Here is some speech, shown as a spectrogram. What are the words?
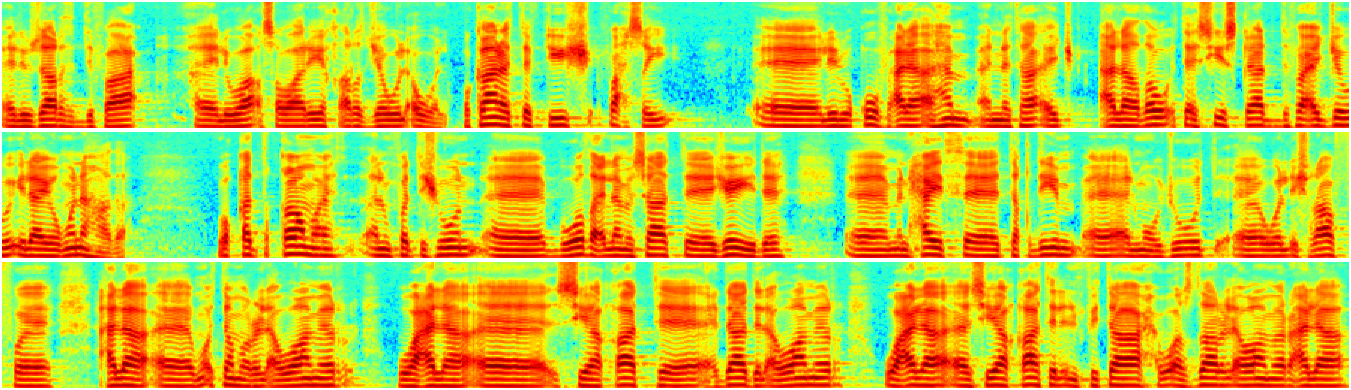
لوزارة الدفاع لواء صواريخ أرض جو الأول. وكان التفتيش فحصي للوقوف على أهم النتائج على ضوء تأسيس قيادة الدفاع الجوي إلى يومنا هذا. وقد قام المفتشون بوضع لمسات جيدة من حيث تقديم الموجود والإشراف على مؤتمر الأوامر وعلى سياقات إعداد الأوامر وعلى سياقات الانفتاح وإصدار الأوامر على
